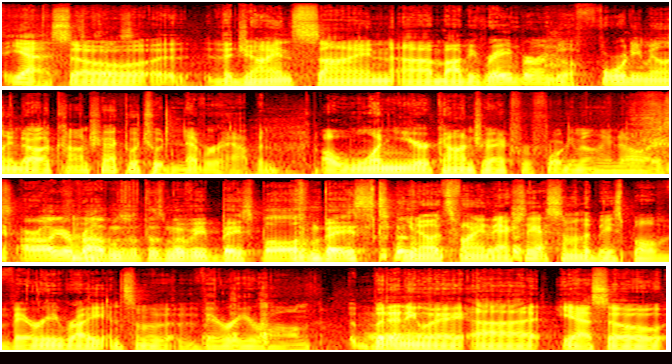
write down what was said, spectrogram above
Yeah, so uh, the Giants sign uh, Bobby Rayburn to a forty million dollar contract, which would never happen. A one year contract for forty million dollars. Are all your problems with this movie baseball based? You know, it's funny. They actually got some of the baseball very right and some of it very wrong. But anyway, uh, yeah. So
